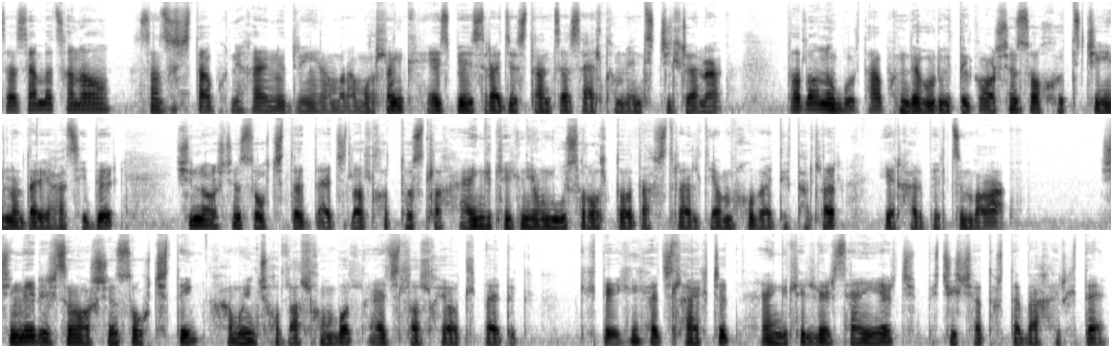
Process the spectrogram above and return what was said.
За сайн бацгаана уу? Сонсогч та бүхнийхээ энэ өдрийн амар амгаланг SBS радио станцаас айлтган мэдчилж байна. 7 өнөө бүр та бүхэндээ хүргэдэг оршин суух хөтчийн энэ удаагийнхаа сэдвэр шинэ оршин суугчдад ажил олоход туслах англи хэлний өнгө сургалтууд Австралид ямар хөө байдаг талаар ярихаар бэлдсэн байгаа. Шинээр ирсэн оршин суугчдын хамгийн чухал алхам бол ажил олох явдал байдаг. Гэхдээ ихэнх ажил хайгчид англи хэлээр сайн ярьж бичих чадвартай байх хэрэгтэй.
